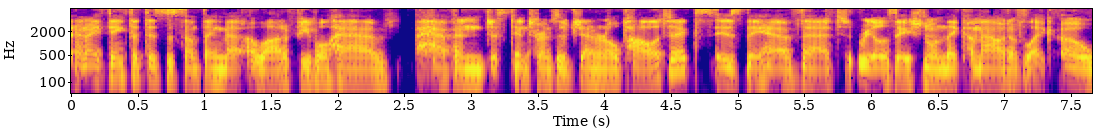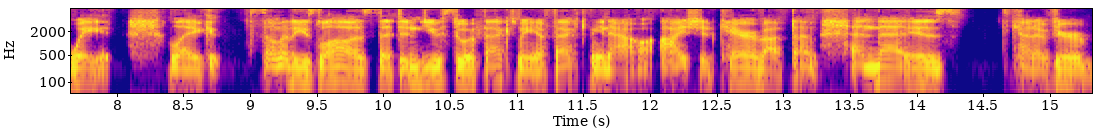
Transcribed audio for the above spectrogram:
and I think that this is something that a lot of people have happen just in terms of general politics. Is they have that realization when they come out of like, oh wait, like some of these laws that didn't used to affect me affect me now. I should care about them, and that is kind of your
